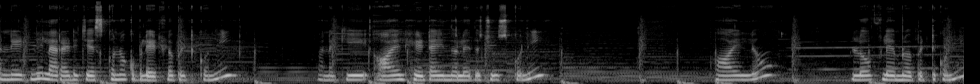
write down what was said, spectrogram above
అన్నిటిని ఇలా రెడీ చేసుకొని ఒక ప్లేట్లో పెట్టుకొని మనకి ఆయిల్ హీట్ అయిందో లేదో చూసుకొని ఆయిల్ను లో ఫ్లేమ్లో పెట్టుకొని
